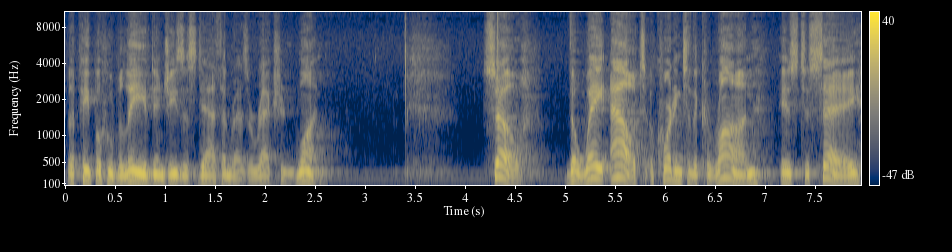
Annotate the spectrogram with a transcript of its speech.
the people who believed in Jesus' death and resurrection won. So, the way out, according to the Quran, is to say,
